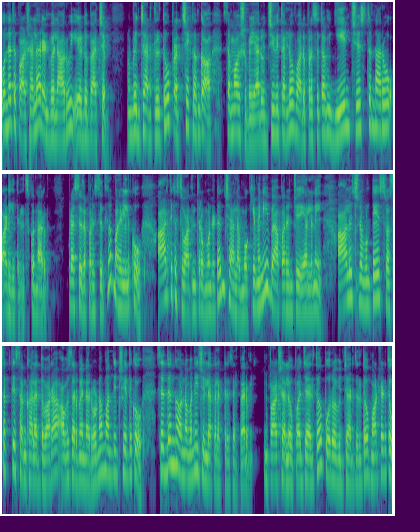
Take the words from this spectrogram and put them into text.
ఉన్నత పాఠశాల రెండు వేల ఆరు ఏడు బ్యాచ్ విద్యార్థులతో ప్రత్యేకంగా సమావేశమయ్యారు. జీవితంలో వారు ప్రస్తుతం ఏం చేస్తున్నారో అడిగి తెలుసుకున్నారు. ప్రస్తుత పరిస్థితుల్లో మహిళలకు ఆర్థిక స్వాతంత్రం ఉండటం చాలా ముఖ్యమని వ్యాపారం చేయాలని ఆలోచన ఉంటే స్వశక్తి సంఘాల ద్వారా అవసరమైన రుణం అందించేందుకు సిద్ధంగా ఉన్నామని జిల్లా కలెక్టర్ తెలిపారు. పాఠశాల ఉపాధ్యాయులతో పూర్వ విద్యార్థులతో మాట్లాడుతూ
